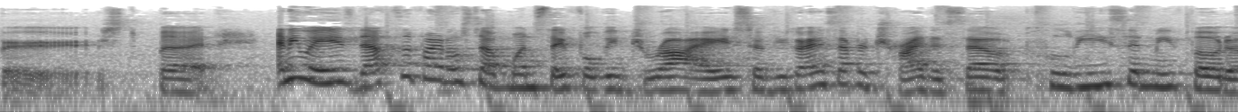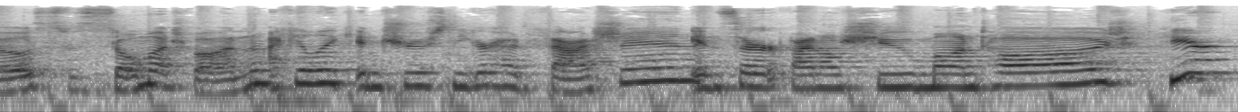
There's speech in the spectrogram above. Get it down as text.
first. But anyways, that's the final step once they fully dry. So if you guys ever try this out, please send me photos. This was so much fun. I feel like in true sneakerhead fashion, insert final shoe montage here.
